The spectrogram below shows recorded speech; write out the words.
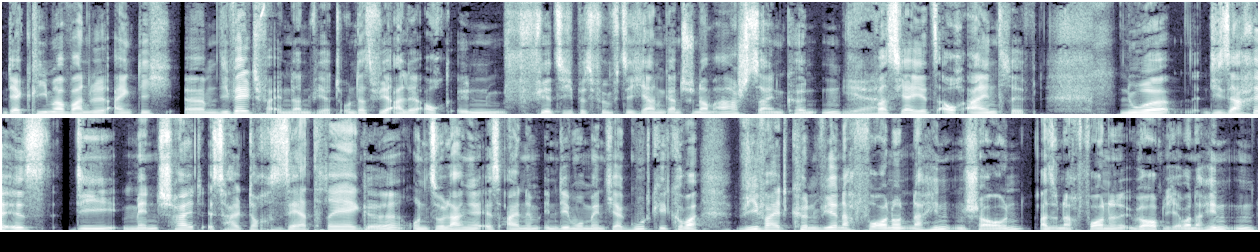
der Klimawandel eigentlich ähm, die Welt verändern wird und dass wir alle auch in 40 bis 50 Jahren ganz schön am Arsch sein könnten, Ja. was ja jetzt auch eintrifft. Nur die Sache ist, die Menschheit ist halt doch sehr träge und solange es einem in dem Moment ja gut geht, guck mal, wie weit können wir nach vorne und nach hinten schauen? Also nach vorne überhaupt nicht, aber nach hinten.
